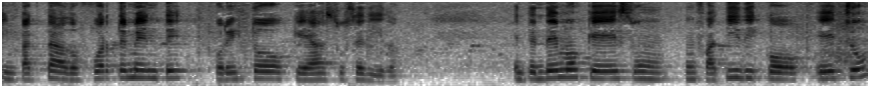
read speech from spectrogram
impactados fuertemente por esto que ha sucedido. Entendemos que es un, un fatídico hecho,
